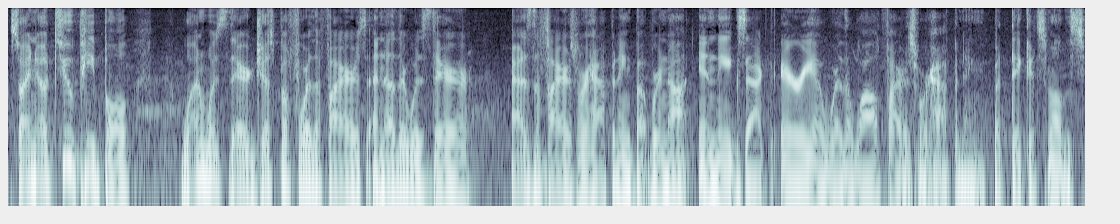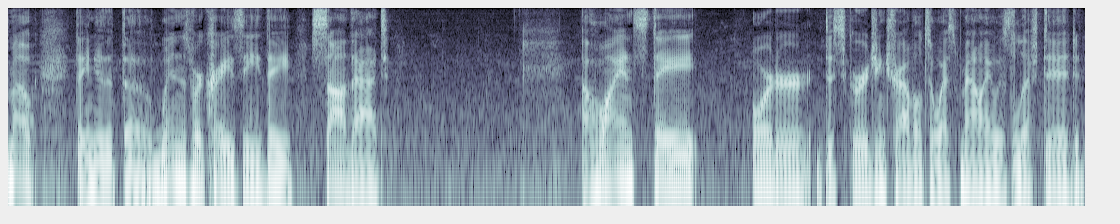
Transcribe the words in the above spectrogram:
So I know two people. One was there just before the fires, another was there as the fires were happening, but were not in the exact area where the wildfires were happening. But they could smell the smoke. They knew that the winds were crazy. They saw that. A Hawaiian state order discouraging travel to West Maui was lifted.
